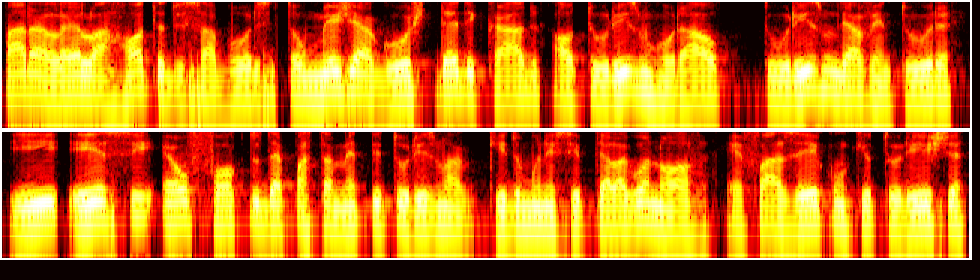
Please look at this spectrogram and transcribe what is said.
paralelo à Rota dos Sabores. Então, mês de agosto dedicado ao turismo rural, turismo de aventura e esse é o foco do Departamento de Turismo aqui do município de Alagoa Nova, é fazer com que o turista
